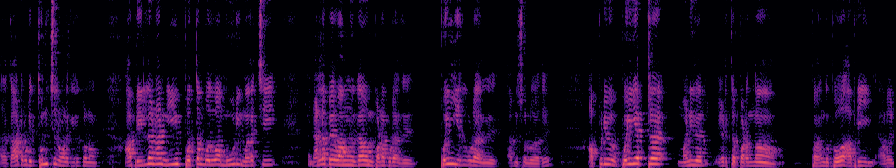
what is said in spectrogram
அதை காட்டக்கூடிய துணிச்சல் உனக்கு இருக்கணும். அப்படி இல்லைன்னா நீ பொத்தம் பொதுவாக மூடி மறைச்சி நல்ல பேர் வாங்கணுக்காக ஒன்று பண்ணக்கூடாது. பொய் இருக்கக்கூடாது அப்படின்னு சொல்லுவார். அப்படி ஒரு பொய்யற்ற மனிதர் எடுத்த படம் தான் பறந்து போ அப்படி அவர்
